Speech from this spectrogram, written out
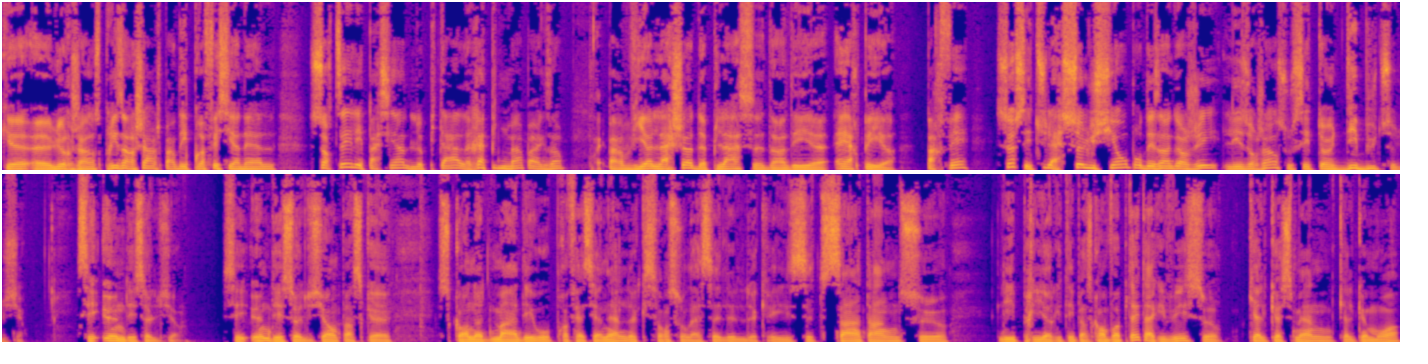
que euh, l'urgence, prise en charge par des professionnels, sortir les patients de l'hôpital rapidement, par exemple, par via l'achat de places dans des euh, RPA. Parfait. Ça, c'est-tu la solution pour désengorger les urgences ou c'est un début de solution? C'est une des solutions. C'est une des solutions parce que ce qu'on a demandé aux professionnels là, qui sont sur la cellule de crise, c'est de s'entendre sur les priorités? Parce qu'on va peut-être arriver sur quelques semaines, quelques mois,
